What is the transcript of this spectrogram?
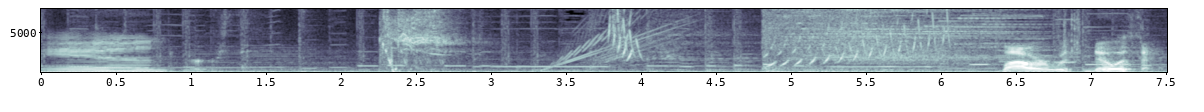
And Earth. Flour with no effects.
